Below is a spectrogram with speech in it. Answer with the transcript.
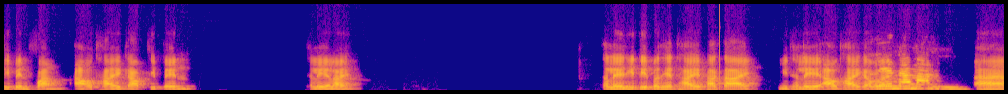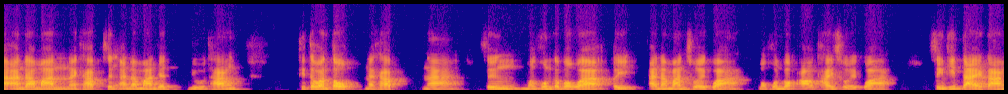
ที่เป็นฝั่งอ่าวไทยกับที่เป็น ทะเลอะไร ทะเลที่ติดประเทศไทยภาคใต้ มีทะเลอ่าวไทยกับอะไรเรนดามันอ่าอันดามันนะครับ ซึ่งอันดามันจะอยู่ทางทิศตะวันตกนะครับนะซึ่งบางคนก็บอกว่า เอ้ยอันดามันสวยกว่าบางคนบอกอ่าวไทยสวยกว่า สิ่งที่แตกต่าง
